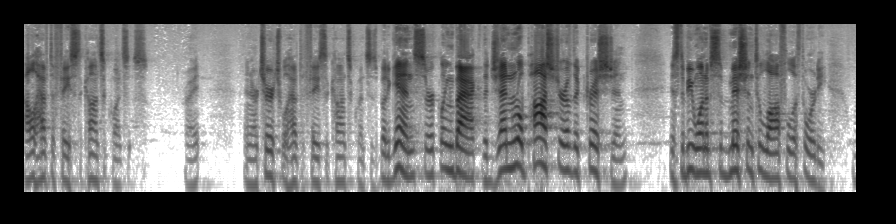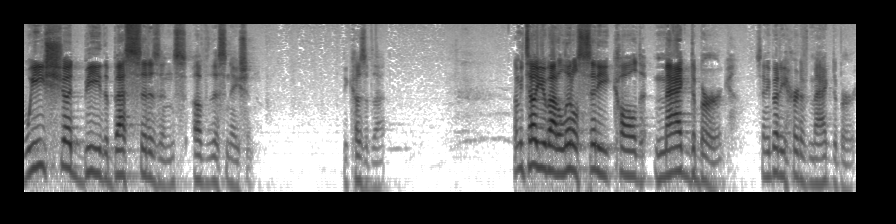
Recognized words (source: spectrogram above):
I'll have to face the consequences. Right? And our church will have to face the consequences. But again, circling back, the general posture of the Christian is to be one of submission to lawful authority we should be the best citizens of this nation because of that. Let me tell you about a little city called Magdeburg. Has anybody heard of Magdeburg?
